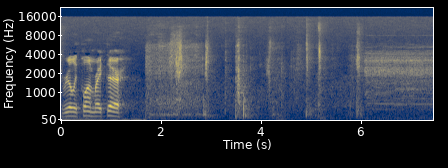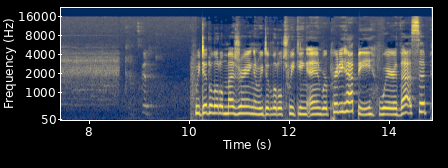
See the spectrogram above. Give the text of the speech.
That's really plumb right there. We did a little measuring and we did a little tweaking and we're pretty happy where that sip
